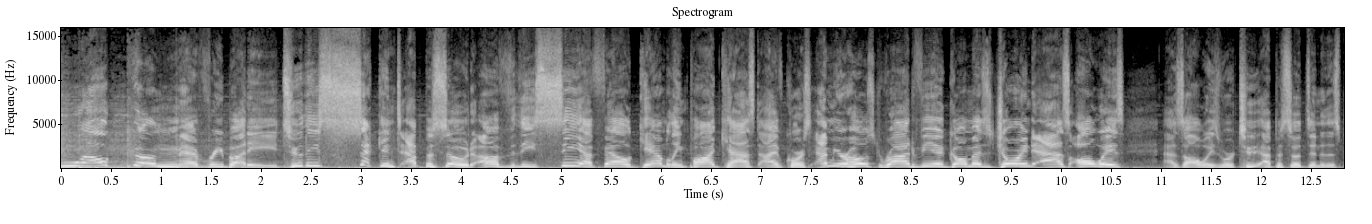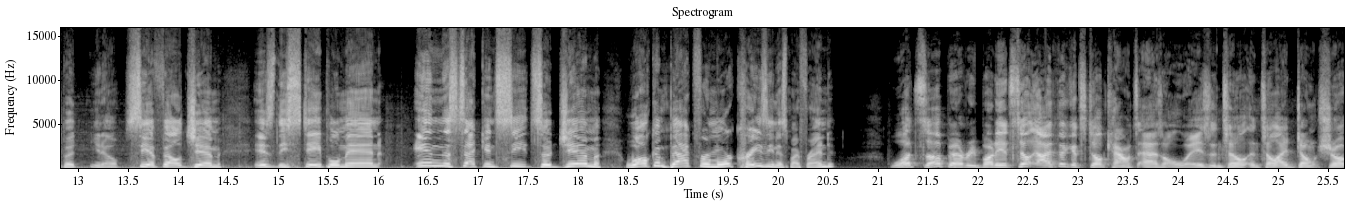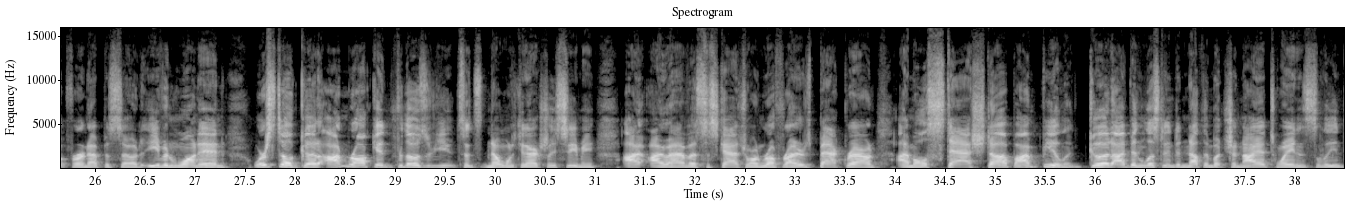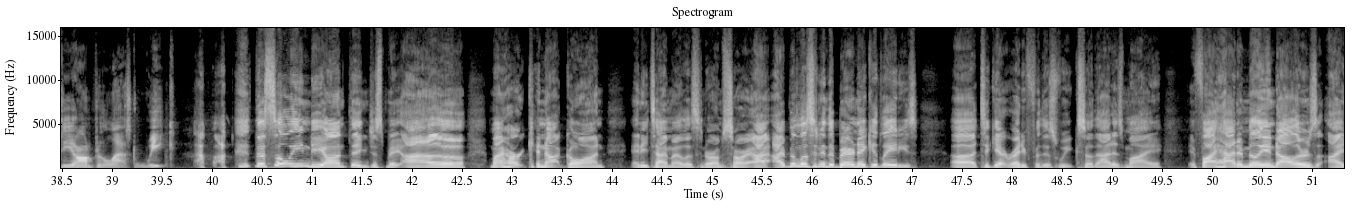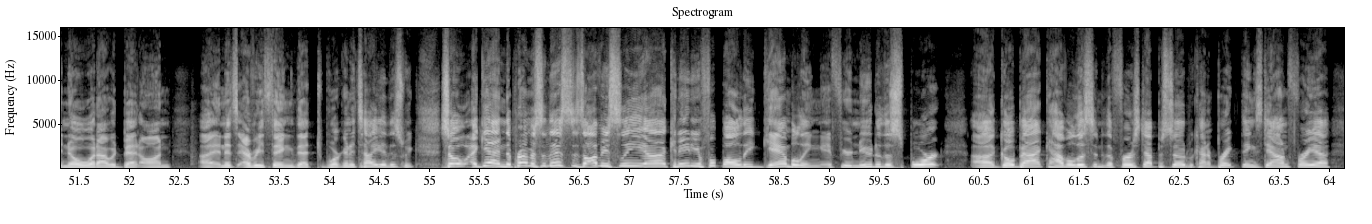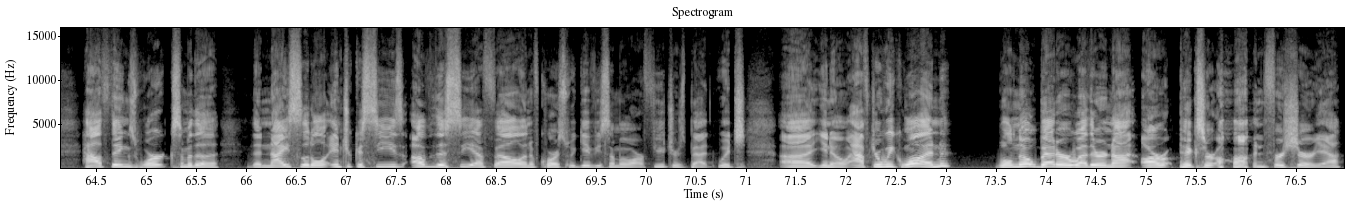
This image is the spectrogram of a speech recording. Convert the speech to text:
Welcome, everybody, to the second episode of the CFL Gambling Podcast. I, of course, am your host, Rod Villa Gomez, joined as always. As always, we're two episodes into this, but you know, CFL Jim is the staple man in the second seat. So, Jim, welcome back for more craziness, my friend. What's up, everybody? It still, I think it still counts as always until until I don't show up for an episode. Even one in, we're still good. I'm rocking. For those of you, since no one can actually see me, I, I have a Saskatchewan Roughriders background. I'm all stashed up. I'm feeling good. I've been listening to nothing but Shania Twain and Celine Dion for the last week. the Celine Dion thing just made uh, my heart cannot go on anytime I listen to her. I'm sorry. I, I've been listening to the Barenaked Ladies uh, to get ready for this week. So that is my. If I had a million dollars, I know what I would bet on, uh, and it's everything that we're going to tell you this week. So again, the premise of this is obviously uh, Canadian Football League gambling. If you're new to the sport, uh, go back, have a listen to the first episode. We kind of break things down for you, how things work, some of the the nice little intricacies of the CFL, and of course, we give you some of our futures bet, which uh, you know after week one. We'll know better whether or not our picks are on for sure, yeah?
